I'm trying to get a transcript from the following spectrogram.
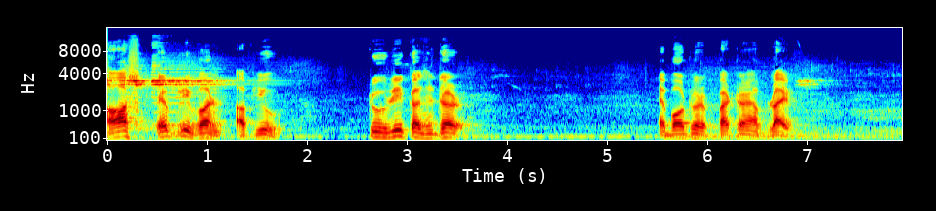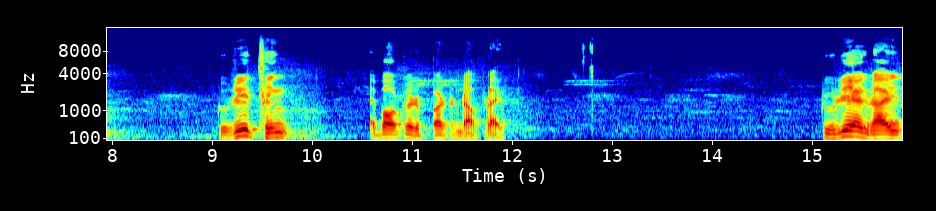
ask every one of you to reconsider about your pattern of life to rethink about your pattern of life, to reorganize,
